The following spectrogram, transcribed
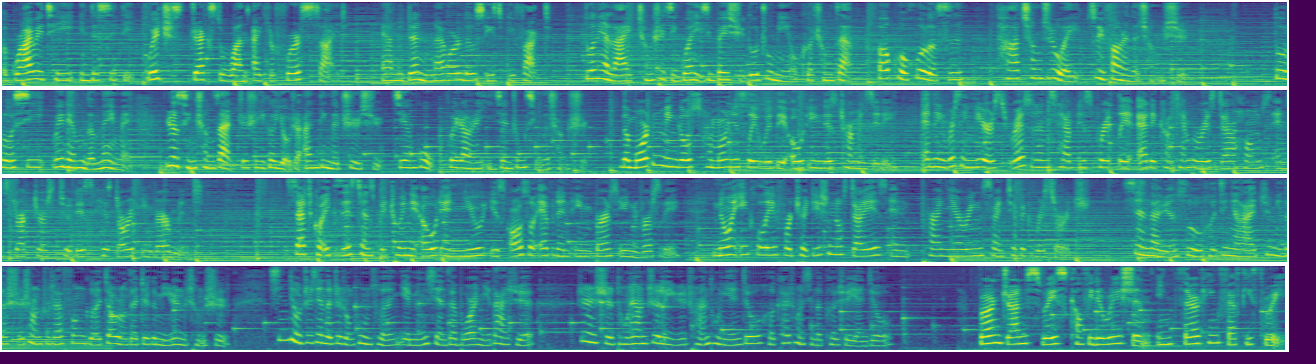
a gravity in the city which strikes one at the first sight, and then never loses its effect. 多年来，城市景观已经被许多着名游客称赞，包括霍勒斯，他称之为最放任的城市。多罗西，威廉姆的妹妹，热情称赞这是一个有着安定的秩序、坚固、会让人一见钟情的城市。 The modern mingles harmoniously with the old in this charming city. and in recent years, residents have discreetly added contemporary style homes and structures to this historic environment. Such coexistence between the old and new is also evident in Bern's University, known equally for traditional studies and pioneering scientific research. 现代元素和近年来居民的时尚住宅风格交融在这个迷人的城市，新旧之间的这种共存也明显在伯尔尼大学认识同样致力于传统研究和开创性的科学研究。Bern joined Swiss Confederation in 1353.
